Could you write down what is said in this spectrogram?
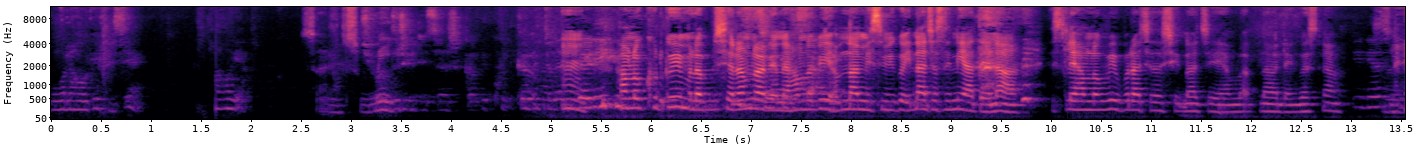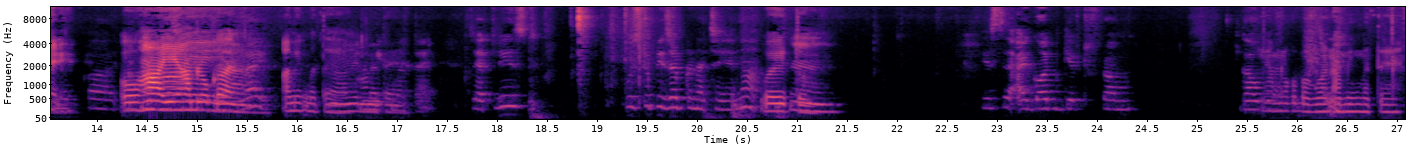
वो वाला हो गया फिर से हो गया. हम लोग खुद को भी मतलब शर्म लगे ना हम लोग भी अपना मिसमी को इतना अच्छे से नहीं आते हैं ना इसलिए हम लोग भी पूरा अच्छे से सीखना चाहिए हम अपना लैंग्वेज ना Oh हाँ ये हम लोग का है. अमिक मत है. बताएँ पता है at least कुछ तो प्रिजर्व करना चाहिए ना। वही तो. this I got gift from ये हम लोग को भगवान अमिक मत है.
